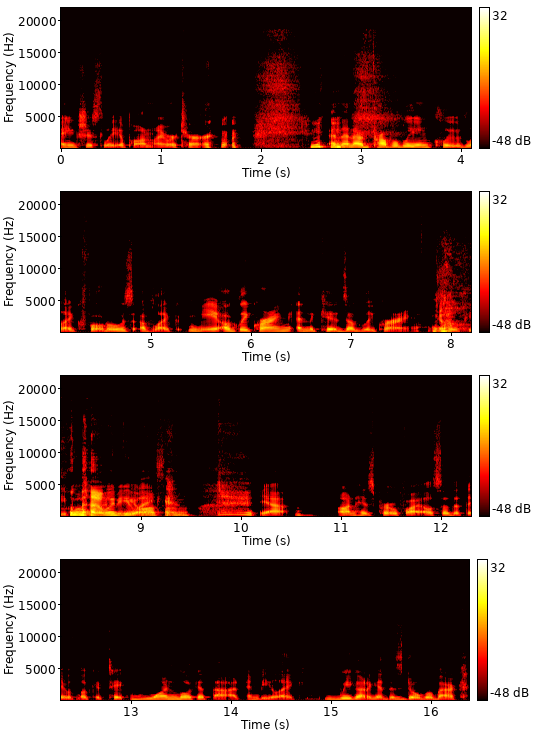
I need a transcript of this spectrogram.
anxiously upon my return. and then I'd probably include like photos of like me ugly crying and the kids ugly crying. So people that would be, be like, awesome. Yeah. On his profile so that they would look at take one look at that and be like, we gotta get this dogo back.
